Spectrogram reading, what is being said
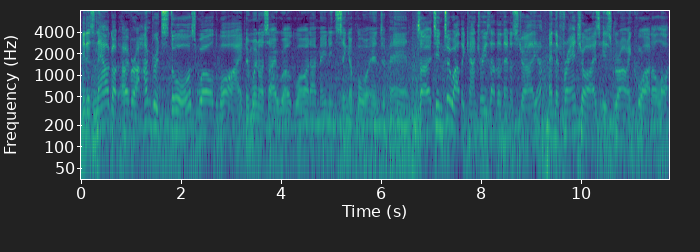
It has now got over 100 stores worldwide. And when I say worldwide, I mean in Singapore and Japan. So it's in two other countries other than Australia, and the franchise is growing quite a lot.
